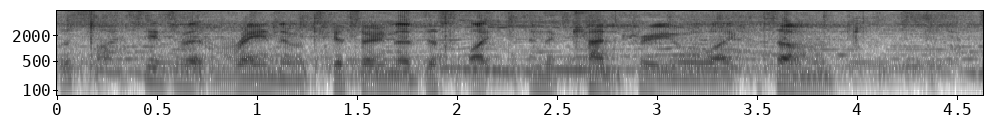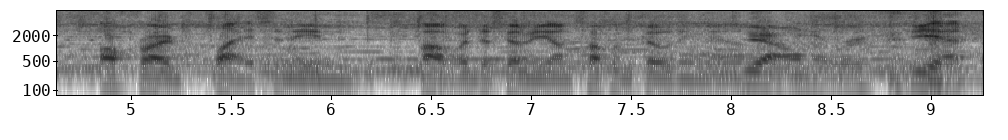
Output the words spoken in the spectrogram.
This song seems a bit random considering they're just like in the country or like some off-road place and then oh we're just gonna be on top of a building now. Yeah, on a roof. Yeah.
